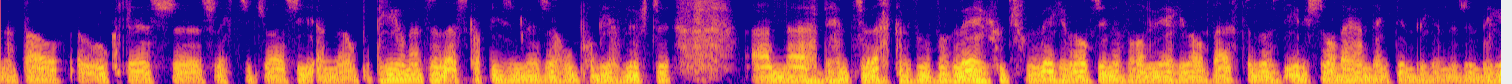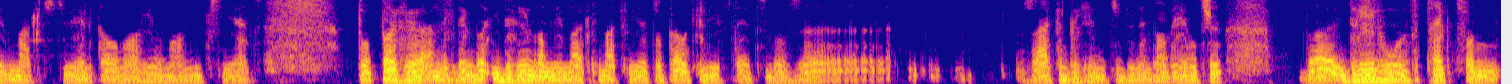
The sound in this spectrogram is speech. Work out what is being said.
mentaal, eh, ook thuis, eh, slechte situatie. En op een gegeven moment is dat escapisme, is dat gewoon proberen vluchten. En begint te werken voor, voor je goed, voor je eigen welzijn en vooral je eigen welvaart. En dat is het enige wat je aan denkt in het begin. Dus in het begin maakt het eigenlijk allemaal helemaal niks niet uit. Totdat je, en ik denk dat iedereen dat meemaakt, maakt niet uit op elke leeftijd, dat ze zaken beginnen te doen in dat wereldje. Dat iedereen gewoon vertrekt van,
